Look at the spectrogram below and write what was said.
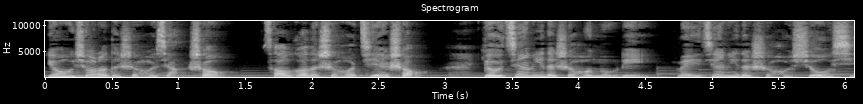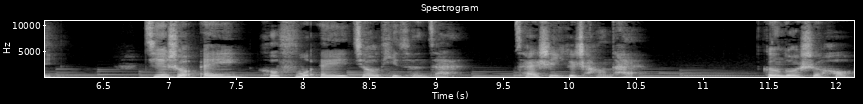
优秀了的时候享受，糟糕的时候接受，有精力的时候努力，没精力的时候休息，接受 A 和负 A 交替存在，才是一个常态。更多时候，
